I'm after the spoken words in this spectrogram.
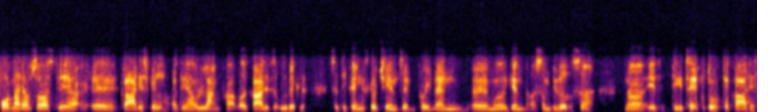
Fortnite er jo så også det her øh, gratis spil, og det har jo langt fra været gratis at udvikle. Så de penge skal jo tjenes ind på en eller anden øh, måde igen. Og som vi ved, så når et digitalt produkt er gratis,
